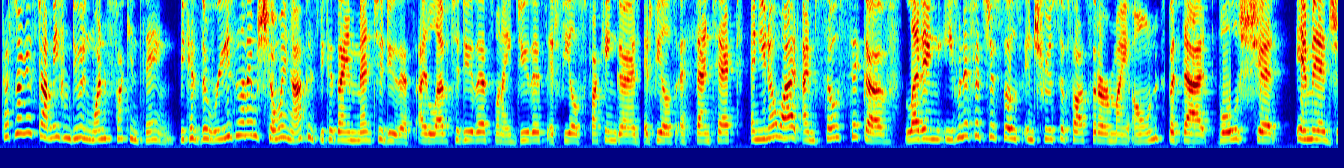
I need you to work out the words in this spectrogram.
That's not going to stop me from doing one fucking thing. Because the reason that I'm showing up is because I am meant to do this. I love to do this. When I do this, it feels fucking good. It feels authentic. And you know what? I'm so sick of letting, even if it's just those intrusive thoughts that are my own, but that bullshit image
